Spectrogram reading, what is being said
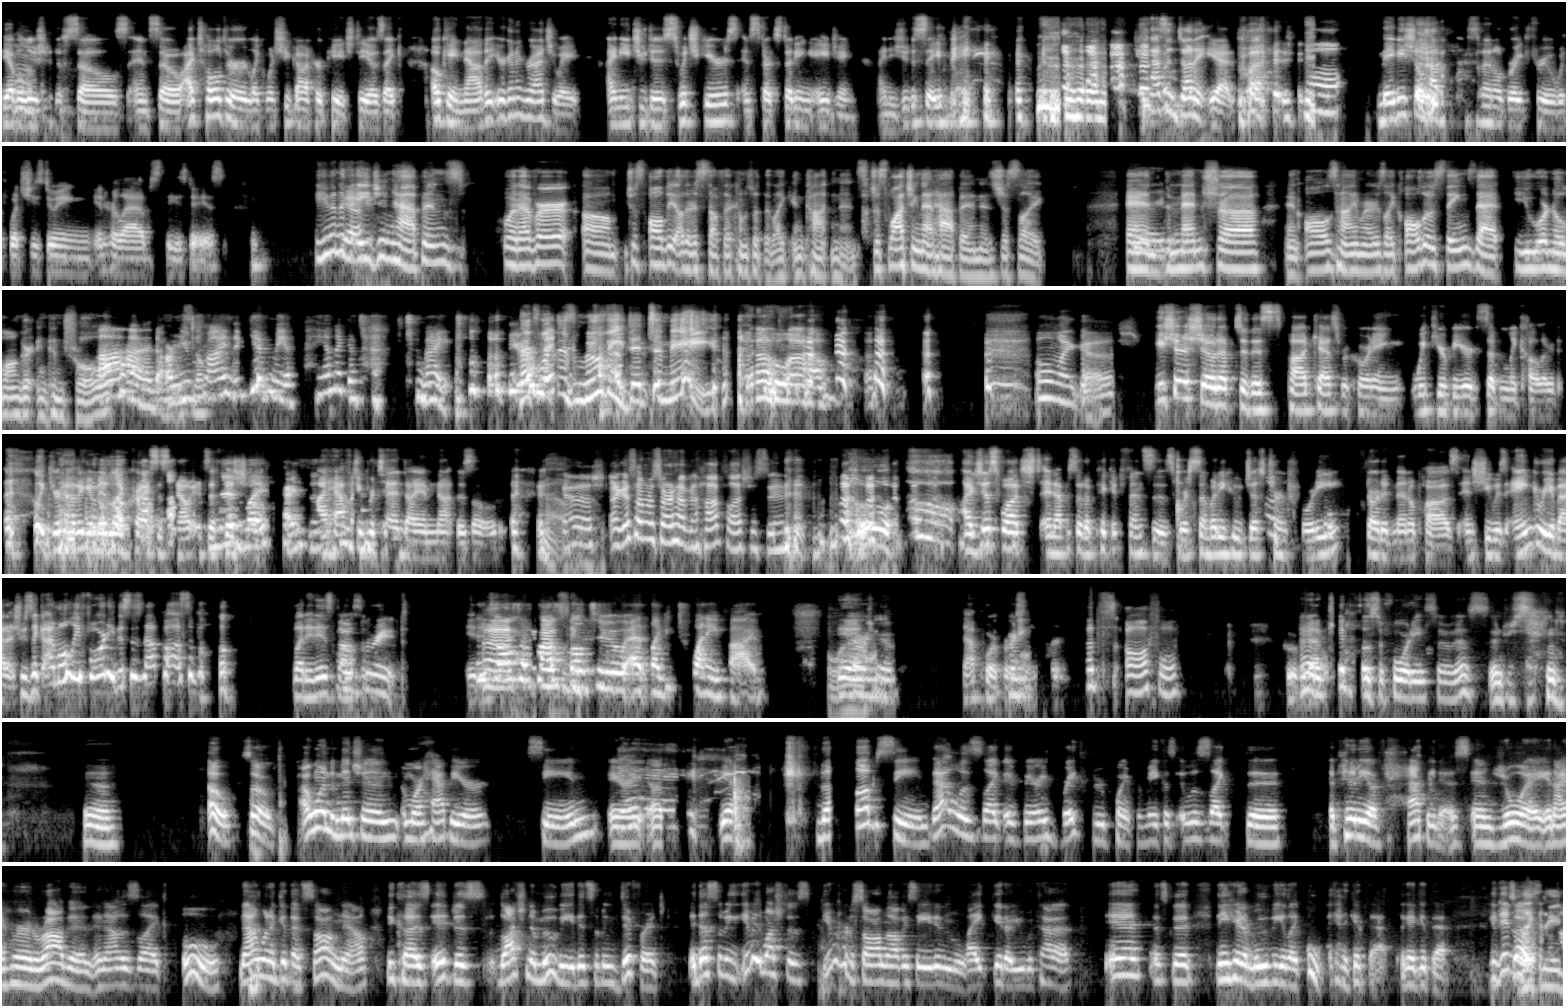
the evolution of cells. And so I told her, like, when she got her PhD, I was like, okay, now that you're going to graduate, I need you to switch gears and start studying aging. I need you to save me. she hasn't done it yet, but Oh, maybe she'll have an accidental breakthrough with what she's doing in her labs these days. even if Yeah. aging happens whatever um just all the other stuff that comes with it like incontinence just watching that happen is just like and Very. dementia and alzheimer's like all those things that you are no longer in control God, are you trying to give me a panic attack tonight? That's what this movie did to me oh wow. oh my gosh. You should have showed up to this podcast recording with your beard suddenly colored. like you're having a midlife crisis now. It's official. midlife crisis. I have to pretend I am not this old. No. Gosh, I guess I'm gonna start having hot flashes soon. oh, I just watched an episode of Picket Fences where somebody who just turned 40 started menopause and she was angry about it. She was like, I'm only 40. This is not possible. But it is Oh, possible. great. It It's is. Uh, also possible to at like 25. Yeah, true. that poor person. That's awful. I had a kid close to 40, so that's interesting. yeah. Oh, so I wanted to mention a more happier scene. Area, uh, yeah. The club scene that was like a very breakthrough point for me because it was like the epitome of happiness and joy. And i heard Robyn and i was like ooh now i want to get that song now because it just watching a movie did something different. It does something you ever watched this you ever heard a song obviously you didn't like it or you were kind of yeah that's good. Then you hear the movie you're like ooh i gotta get that i gotta get that. You didn't So- like This made,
